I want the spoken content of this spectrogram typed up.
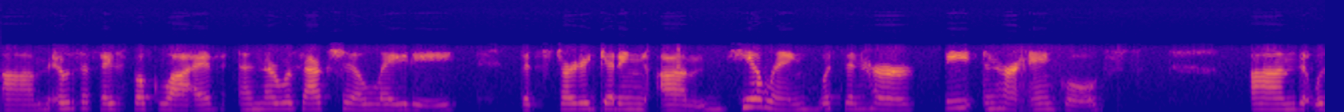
Um, it was a Facebook Live, and there was actually a lady that started getting um, healing within her feet and her ankles um, that was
